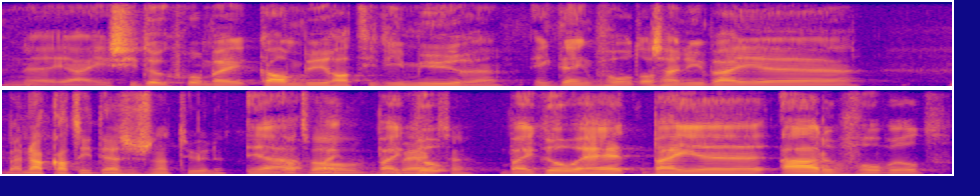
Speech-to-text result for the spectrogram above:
Nee, ja, je ziet ook gewoon bij Cambuur had hij die muren. Ik denk bijvoorbeeld als hij nu bij, eh, Bij NAC had hij Dessers natuurlijk, ja, wat wel bij, bij. Go, bij Go Ahead, bij eh Aden bijvoorbeeld,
